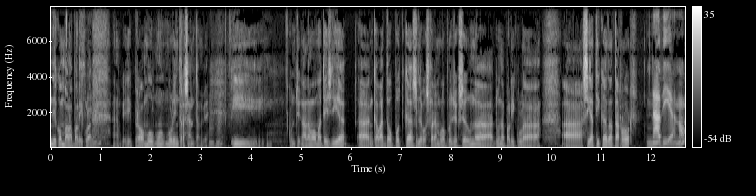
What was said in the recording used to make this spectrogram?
ni com va la pel·lícula. Sí. Dir, però molt, molt, molt interessant també. Uh -huh. I, continuant amb el mateix dia, en acabat del podcast, llavors farem la projecció d'una pel·lícula uh, asiàtica de terror. Nàdia, no?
